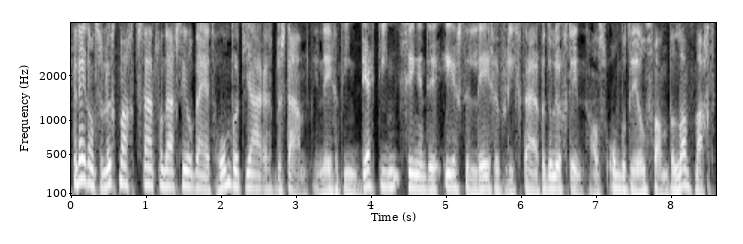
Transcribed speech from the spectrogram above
De Nederlandse luchtmacht staat vandaag stil bij het 100-jarig bestaan. In 1913 gingen de eerste legervliegtuigen de lucht in, als onderdeel van de landmacht.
